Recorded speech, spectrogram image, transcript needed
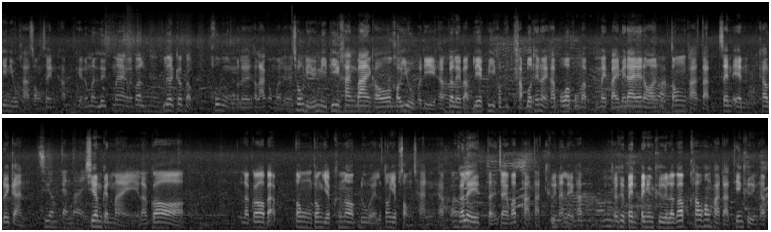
ที่นิ้วขาดสองเส้นครับเห็นว่ามันลึกมากแล้วก็เลือดก็แบบพุ่งมาเลยทะลักออกมาเลย โชคดีไม่มีพี่ข้างบ้านเขาเขาอยู่พอดีครับก็เลยแบบเรียกพี่เขาขับรถให้หน่อยครับเพราะว่าผมแบบไม่ไปไม่ได้แน่นอนต้องผ่าตัดเส้นเอ็นเข้าด้วยกัน เชื่อมกันใหม่เชื่อมกันใหม่แล้วก็แล้วก็แบบต้องต้องเย็บข้างนอกด้วย แล้วต้องเย็บ 2 ชั้นครับอ่าก็เลยตัดสินใจว่าผ่าตัดคืนนั้นเลยครับ ก็คือเป็นเป็นกลางคืนแล้วก็เข้าห้องผ่าตัดเที่ยงคืนครับ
